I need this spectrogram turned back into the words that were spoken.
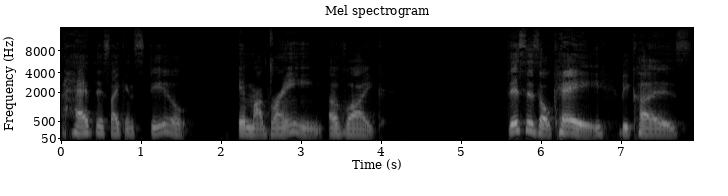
had this like instilled in my brain of like this is okay because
